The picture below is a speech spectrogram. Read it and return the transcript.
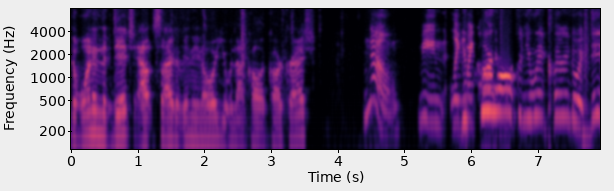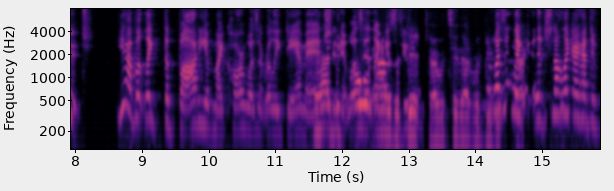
The one in the ditch outside of Indianola, you would not call a car crash. no. I mean, like You my car off and you went clear into a ditch. Yeah, but like the body of my car wasn't really damaged and it wasn't like a of super ditch. I would say that would be. It wasn't like it's not like I had to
